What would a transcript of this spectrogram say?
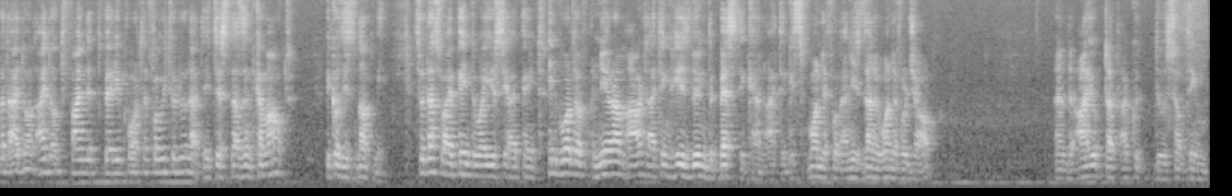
But I don't, I don't find it very important for me to do that. It just doesn't come out because it's not me. So that's why I paint the way you see I paint. In word of Niram art, I think he's doing the best he can. I think it's wonderful and he's done a wonderful job. And I hope that I could do something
